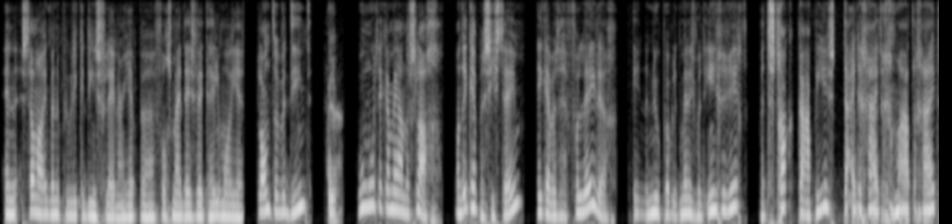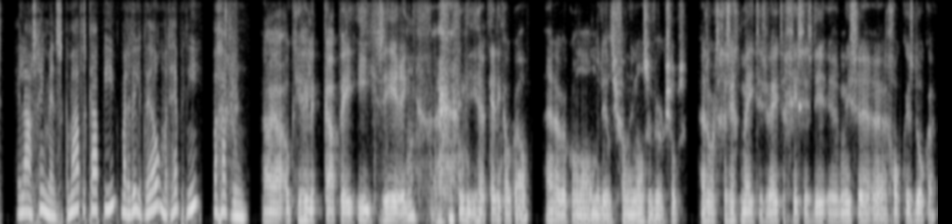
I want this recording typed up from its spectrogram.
En stel nou, ik ben een publieke dienstverlener. Je hebt uh, volgens mij deze week hele mooie klanten bediend. Ja. Hoe moet ik ermee aan de slag? Want ik heb een systeem Ik heb het volledig in de New Public Management ingericht. Met strakke KPI's, tijdigheid, rechtmatigheid. Helaas geen menselijke maat KPI, maar dat wil ik wel, maar dat heb ik niet. Wat ga ik doen? Nou ja, ook die hele KPI-zering, die herken ik ook wel. Daar hebben we ook al een onderdeeltje van in onze workshops. er wordt gezegd meten is weten, gis is uh, missen, uh, gokken is dokken.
